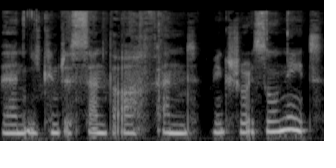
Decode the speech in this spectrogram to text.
then you can just sand that off and make sure it's all neat.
